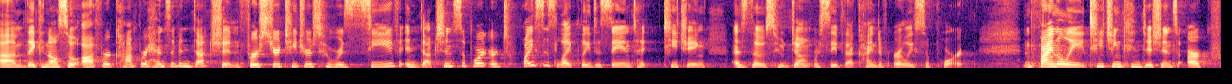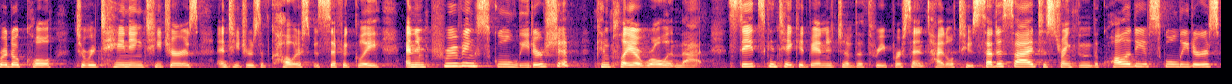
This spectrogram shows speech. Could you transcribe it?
um, they can also offer comprehensive induction. First-year teachers who receive induction support are twice as likely to stay in teaching as those who don't receive that kind of early support. And finally, teaching conditions are critical to retaining teachers and teachers of color specifically, and improving school leadership can play a role in that. States can take advantage of the 3% Title II set-aside to strengthen the quality of school leaders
